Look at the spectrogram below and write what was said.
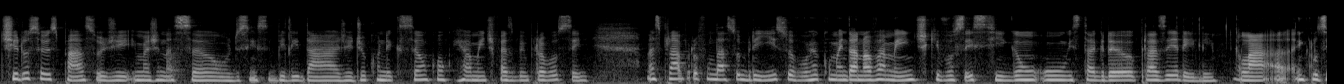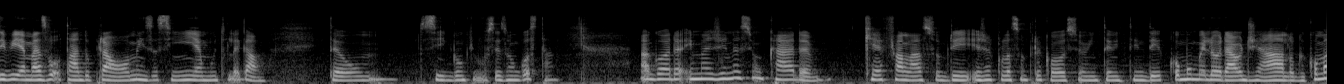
Tira o seu espaço de imaginação, de sensibilidade, de conexão com o que realmente faz bem para você. Mas para aprofundar sobre isso, eu vou recomendar novamente que vocês sigam o Instagram Prazer Ele. Lá, inclusive, é mais voltado para homens, assim, e é muito legal. Então, sigam que vocês vão gostar. Agora, imagina se um cara quer falar sobre ejaculação precoce ou então entender como melhorar o diálogo, como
